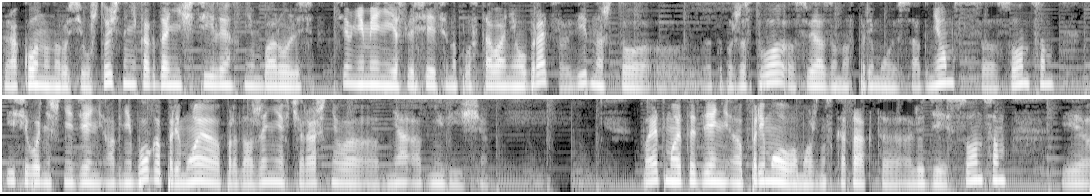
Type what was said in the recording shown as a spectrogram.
Дракона на Руси уж точно никогда не чтили, с ним боролись. Тем не менее, если все эти напластования убрать, видно, что э, это божество связано впрямую с огнем, с солнцем. И сегодняшний день Огнебога – прямое продолжение вчерашнего дня Огневища. Поэтому это день э, прямого, можно сказать, контакта людей с Солнцем – и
